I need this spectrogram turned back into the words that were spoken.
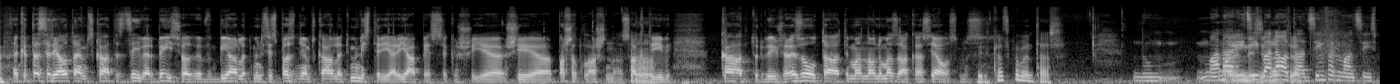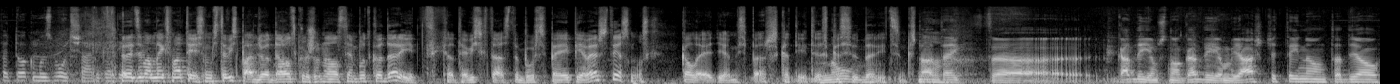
Ka tas ir jautājums, kā tas dzīvē ir bijis. Jo bija ārlietu ministrijas paziņojums, ka ārlietu ministrijā ir jāpiesaka šie, šie pašatklāšanās aktīvi. Kādi tur bijuši rezultāti, man nav ne mazākās jausmas. Ir kāds komentārs? Nu, manā Arī rīcībā nav jā. tādas informācijas par to, ka mums būtu šādi gadījumi. Redzi, man liekas, Matīs, mums te vispār ļoti daudz, kur žurnālistiem būtu ko darīt. Kā tev izskatās, tu būsi spēj pievērsties mūsu kolēģiem, vispār skatīties, nu, kas ir darīts un kas Tā nav. teikt, uh, gadījums no gadījuma jāšķitina, un tad jau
